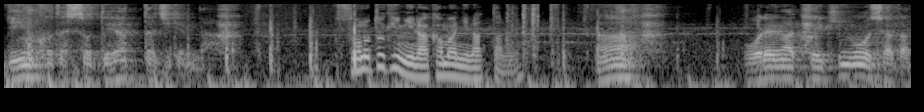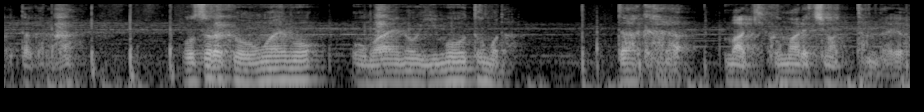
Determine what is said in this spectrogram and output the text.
リンコたちと出会った事件だ。その時に仲間になったの？ああ俺が適合者だったからな。おそらくお前もお前の妹もだ。だから巻き込まれちまったんだよ。な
